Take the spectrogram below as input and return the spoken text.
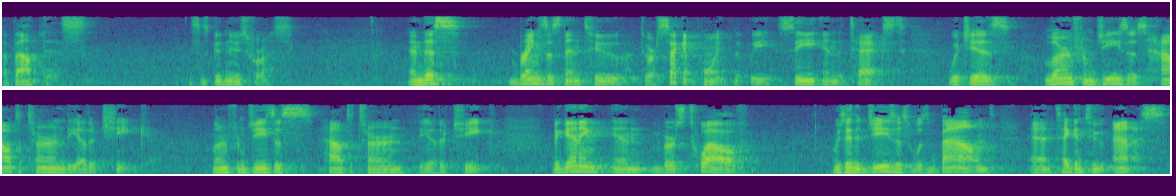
about this. This is good news for us. And this brings us then to, to our second point that we see in the text, which is learn from Jesus how to turn the other cheek. Learn from Jesus how to turn the other cheek. Beginning in verse 12, we see that Jesus was bound and taken to Annas.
